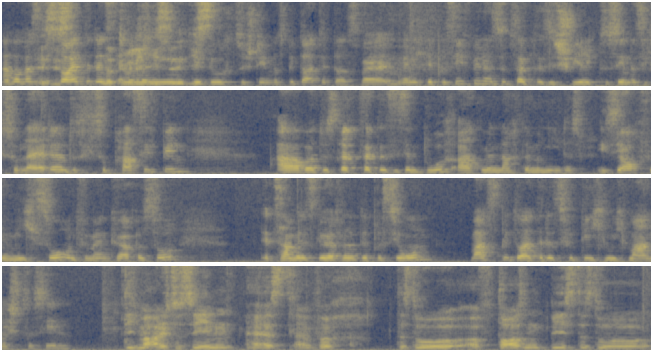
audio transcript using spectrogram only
Aber was es bedeutet es, eine Manie durchzustehen? Was bedeutet das? Weil wenn ich depressiv bin, hast du gesagt, es ist schwierig zu sehen, dass ich so leide und dass ich so passiv bin. Aber du hast gerade gesagt, das ist ein Durchatmen nach der Manie. Das ist ja auch für mich so und für meinen Körper so. Jetzt haben wir das gehört von der Depression. Was bedeutet es für dich, mich manisch zu sehen? Dich manisch zu sehen heißt einfach, dass du auf 1000 bist, dass du,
